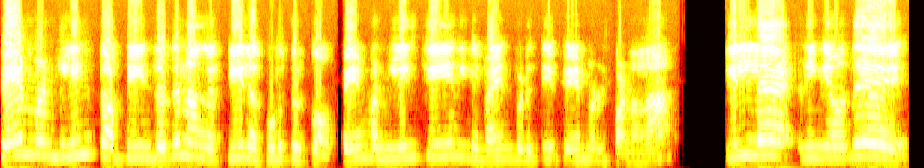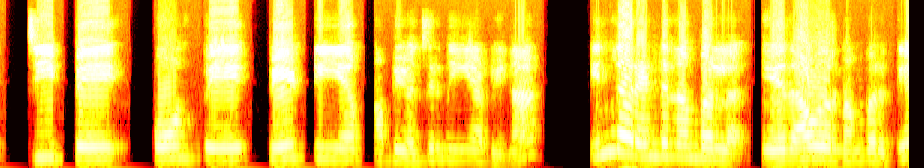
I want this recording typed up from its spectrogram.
பேமெண்ட் லிங்க் அப்படின்றது நாங்க கீழே கொடுத்துருக்கோம். பேமெண்ட் லிங்கையும் நீங்க பயன்படுத்தி பேமெண்ட் பண்ணலாம். இல்ல நீங்க வந்து ஜிபே போன்பே பேடிஎம் அப்படி வச்சிருந்தீங்க அப்படின்னா இந்த ரெண்டு நம்பர்ல ஏதாவது ஒரு நம்பருக்கு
